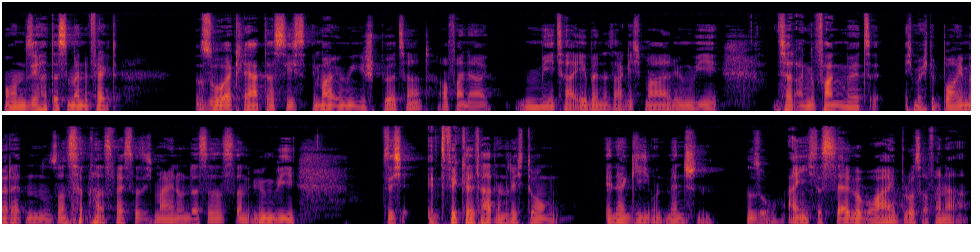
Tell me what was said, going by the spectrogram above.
Und sie hat das im Endeffekt so erklärt, dass sie es immer irgendwie gespürt hat, auf einer Metaebene, sag ich mal. Irgendwie, es hat angefangen mit, ich möchte Bäume retten und sonst etwas, weißt du, was ich meine? Und dass es dann irgendwie sich entwickelt hat in Richtung Energie und Menschen. So, eigentlich dasselbe Why, bloß auf einer,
